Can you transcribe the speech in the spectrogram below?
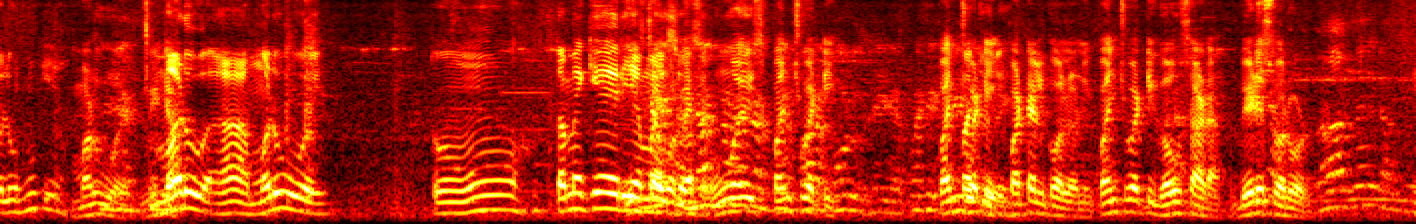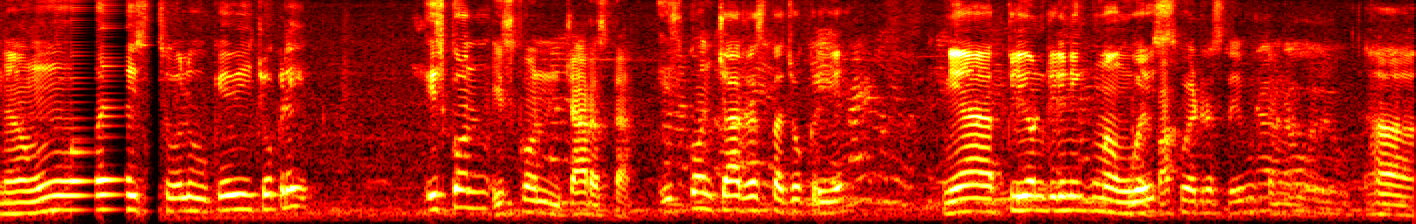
ઓલું શું કહે મળવું હોય મળવું હા મળવું હોય તો હું તમે કે એરિયામાં છો હું આવીશ પંચવટી. Panchvati Patel colony Panchvati Gaushala Bedeshwar road. ને હું હોઈશ ઓલું કેવી ચોકડી? ઇસ્કોન ઇસ્કોન ચાર રસ્તા. ઇસ્કોન ચાર રસ્તા ચોકડી ત્યાં ક્લિયોન ક્લિનિકમાં હું હોઈશ. પાકું એડ્રેસ દેવું તમને? હા.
